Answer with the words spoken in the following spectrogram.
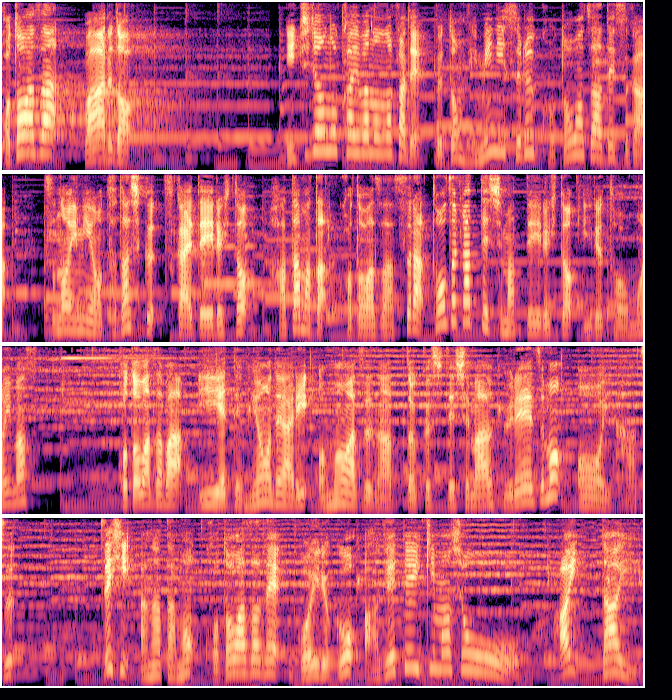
ことわざワールド。日常の会話の中でふと耳にすることわざですが、その意味を正しく使えている人、はたまたことわざすら遠ざかってしまっている人いると思います。ことわざは言い得て妙であり、思わず納得してしまうフレーズも多いはず。ぜひあなたもことわざで語彙力を上げていきましょう。はい、第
